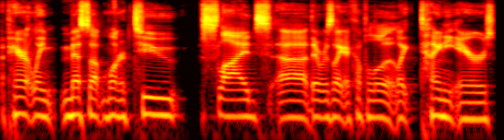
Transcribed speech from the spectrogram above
apparently mess up one or two slides. Uh, there was like a couple of like tiny errors,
